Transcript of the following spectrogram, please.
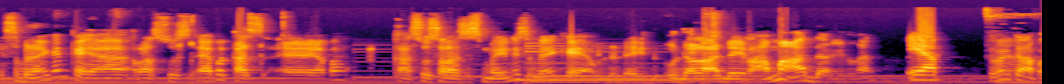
sebenarnya kan kayak rasus eh, apa kas eh, apa kasus rasisme ini sebenarnya kayak udah dari udah lah dari lama ada gitu kan Yap. cuman Nah. kenapa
